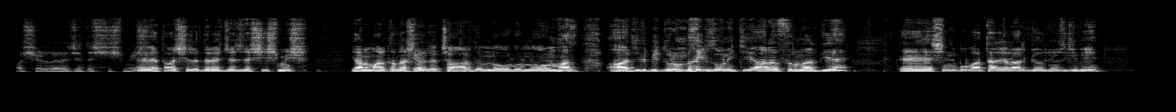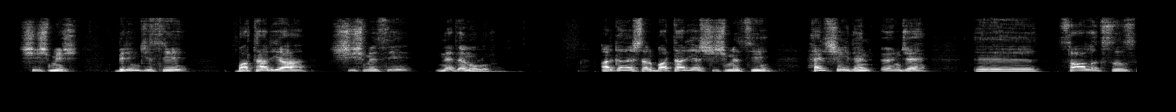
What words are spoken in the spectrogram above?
Aşırı derecede şişmiş. Evet aşırı derecede şişmiş. Yanıma arkadaşları da çağırdım ne olur ne olmaz acil bir durumda 112'yi arasınlar diye. E, şimdi bu bataryalar gördüğünüz gibi şişmiş. Birincisi batarya şişmesi neden olur? Arkadaşlar batarya şişmesi her şeyden önce e, sağlıksız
